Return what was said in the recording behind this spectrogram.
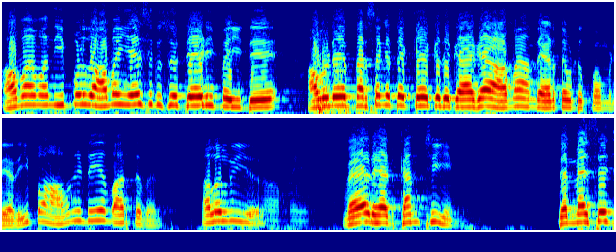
அவன் வந்து இப்பொழுது அவன் இயேசு கிறிஸ்துவை தேடி போயிட்டு அவனுடைய பிரசங்கத்தை கேட்கறதுக்காக அவன் அந்த இடத்த விட்டு போக முடியாது இப்போ அவன்கிட்டயே வார்த்தை வருது Hallelujah. ஆமென். word had come to him. The message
